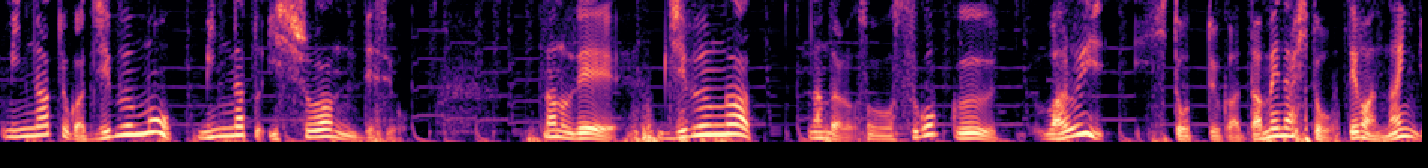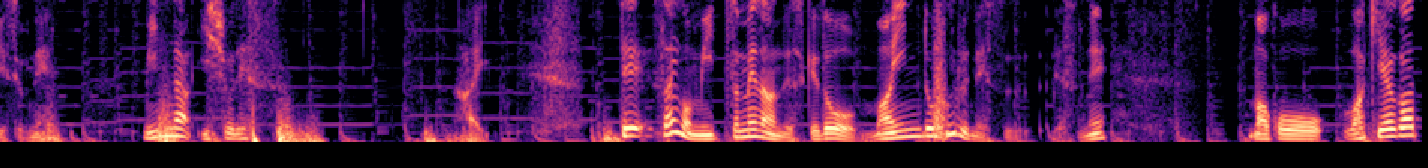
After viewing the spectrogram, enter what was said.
みんなというか自分もみんなと一緒なんですよ。なので自分がなんだろうそのすごく悪い人っていうかダメな人ではないんですよね。みんな一緒です。はい。で最後3つ目なんですけどマインドフルネスですね。まあこう湧き上がっ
